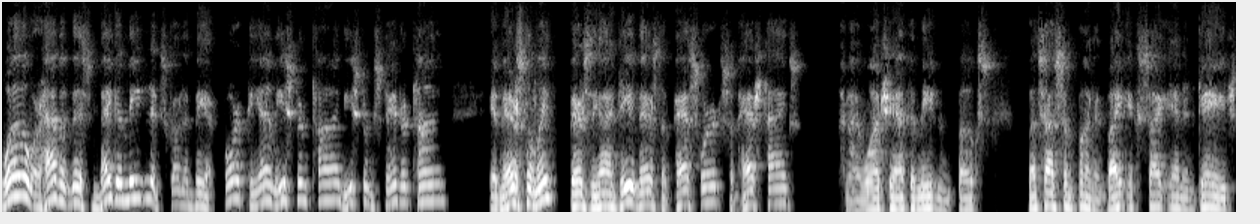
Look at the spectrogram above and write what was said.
Well, we're having this mega meeting. It's going to be at 4 p.m. Eastern Time, Eastern Standard Time. And there's the link. There's the ID. There's the password, some hashtags. And I want you at the meeting, folks. Let's have some fun. Invite, excite, and engage.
